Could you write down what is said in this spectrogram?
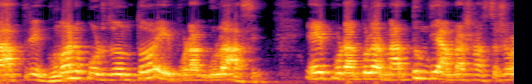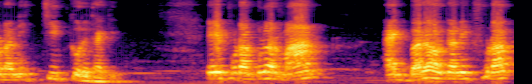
রাত্রে ঘুমানো পর্যন্ত এই প্রোডাক্টগুলো আছে। এই প্রোডাক্টগুলোর মাধ্যম দিয়ে আমরা স্বাস্থ্যসেবাটা নিশ্চিত করে থাকি। এই প্রোডাক্টগুলোর মান একবারে অর্গানিক প্রোডাক্ট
